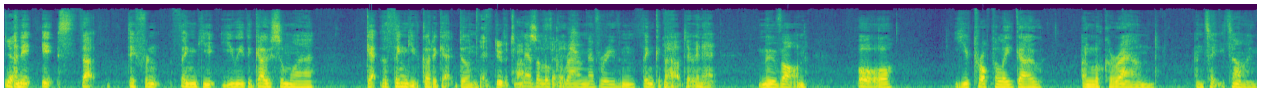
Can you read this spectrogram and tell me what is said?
Yeah. And it, it's that different thing. You you either go somewhere, get the thing you've got to get done, yeah, do the task. never look finish. around, never even think about doing it, move on, or you properly go and look around and take your time.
